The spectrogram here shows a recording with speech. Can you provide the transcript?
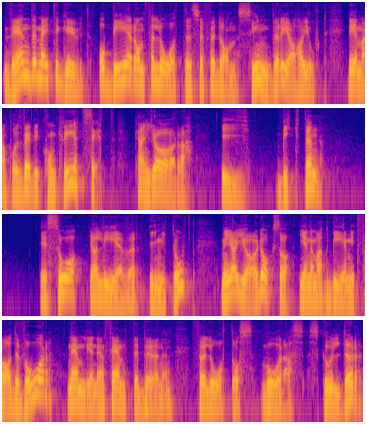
vänder mig till Gud och ber om förlåtelse för de synder jag har gjort. Det man på ett väldigt konkret sätt kan göra i bikten. Det är så jag lever i mitt dop. Men jag gör det också genom att be mitt Fader vår, nämligen den femte bönen, förlåt oss våras skulder.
